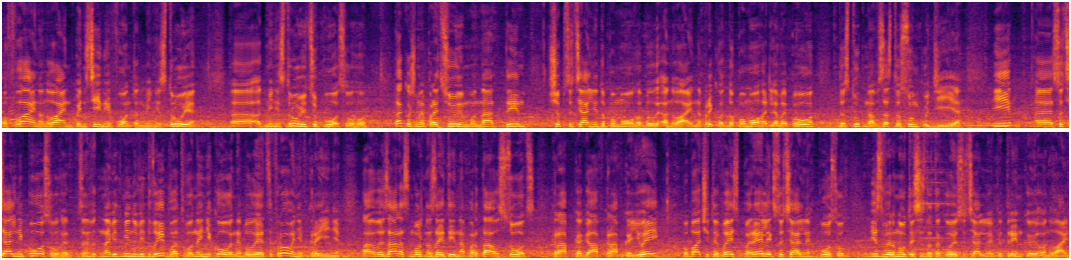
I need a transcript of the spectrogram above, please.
офлайн, онлайн. Пенсійний фонд адмініструє, адмініструє цю послугу. Також ми працюємо над тим, щоб соціальні допомоги були онлайн. Наприклад, допомога для ВПО доступна в застосунку Дія. І е, соціальні послуги, на відміну від виплат, вони ніколи не були оцифровані в країні. Але зараз можна зайти на портал soc.gov.ua, побачити весь перелік соціальних послуг і звернутися за такою соціальною підтримкою онлайн.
